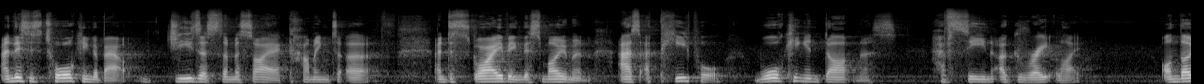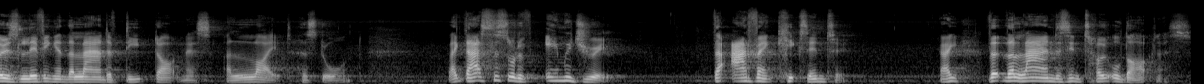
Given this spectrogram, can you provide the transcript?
And this is talking about Jesus, the Messiah, coming to earth and describing this moment as a people walking in darkness have seen a great light. On those living in the land of deep darkness, a light has dawned. Like that's the sort of imagery that Advent kicks into. Okay? That the land is in total darkness.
